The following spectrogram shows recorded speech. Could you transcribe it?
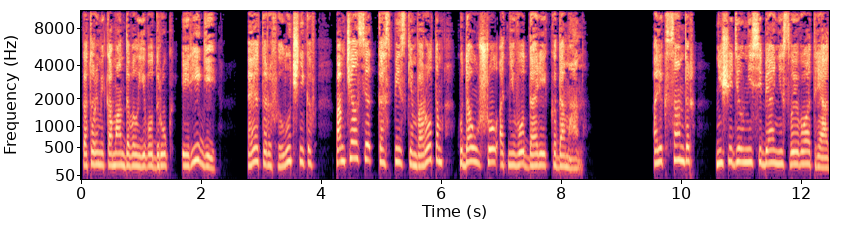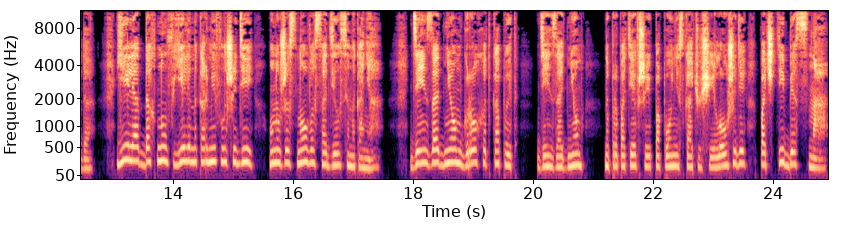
которыми командовал его друг Эригий, этеров и лучников, помчался к Каспийским воротам, куда ушел от него Дарий Кадаман. Александр не щадил ни себя, ни своего отряда. Еле отдохнув, еле накормив лошадей, он уже снова садился на коня. День за днем грохот копыт, день за днем на пропотевшие по пони скачущие лошади почти без сна.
